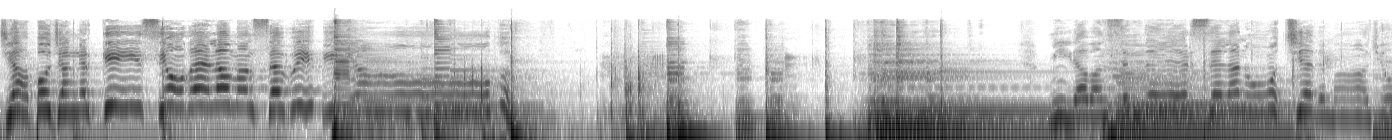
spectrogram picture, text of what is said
Ya apoyan el quicio de la mansevilla. Miraba encenderse la noche de mayo.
